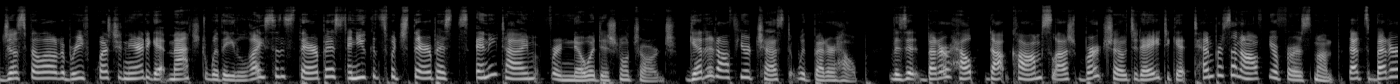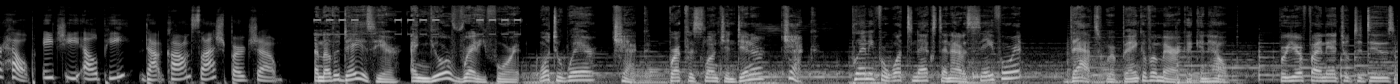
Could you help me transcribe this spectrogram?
Just fill out a brief questionnaire to get matched with a licensed therapist, and you can switch therapists anytime for no additional charge. Get it off your chest with BetterHelp. Visit betterhelp.com slash Show today to get 10% off your first month. That's betterhelp, H-E-L-P dot com slash Show. Another day is here, and you're ready for it. What to wear? Check. Breakfast, lunch, and dinner? Check. Planning for what's next and how to save for it? That's where Bank of America can help. For your financial to-dos,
